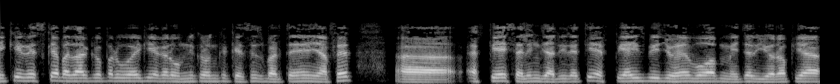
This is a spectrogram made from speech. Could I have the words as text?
एक ही रिस्क है बाज़ार के ऊपर, वो है कि अगर ओमनिक्रॉन के केसेस बढ़ते हैं या फिर एफपीआई सेलिंग जारी रहती है। एफपीआई भी जो है वो अब मेजर यूरोप या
